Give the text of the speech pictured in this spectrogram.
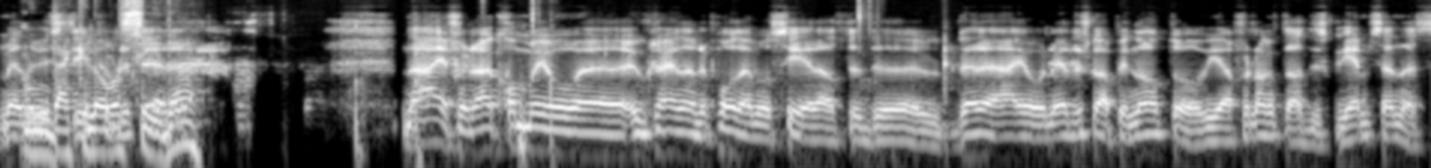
Men, det er ikke lov å si det? Nei, for da kommer jo uh, ukrainerne på dem og sier at dere er jo lederskap i Nato, og vi har forlangt at de skal hjemsendes.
